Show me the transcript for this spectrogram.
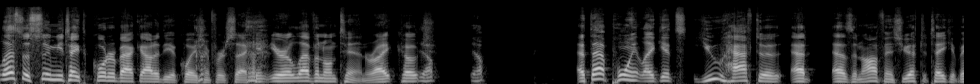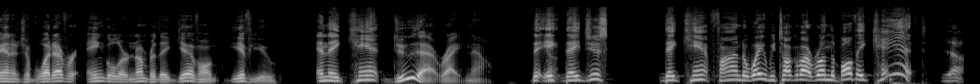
let's assume you take the quarterback out of the equation for a second. You're 11 on 10, right, coach? Yep. Yep. at that point, like it's you have to at as an offense, you have to take advantage of whatever angle or number they give on give you, and they can't do that right now. They it- they just they can't find a way. We talk about run the ball, they can't. Yeah,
